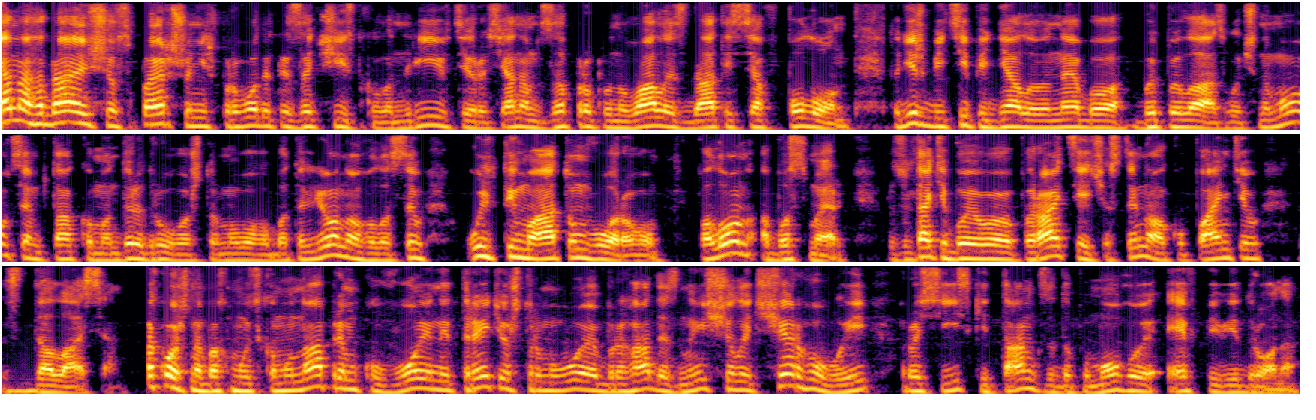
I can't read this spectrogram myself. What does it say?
Я нагадаю, що спершу ніж проводити зачистку в Андріївці, росіянам запропонували здатися в полон. Тоді ж бійці підняли у небо БПЛА з гучномовцем, та командир другого штурмового батальйону оголосив ультиматум ворогу: полон або смерть. В результаті бойової операції частина окупантів здалася. Також на Бахмутському напрямку воїни третьої штурмової бригади знищили черговий російський танк за допомогою fpv дрона.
